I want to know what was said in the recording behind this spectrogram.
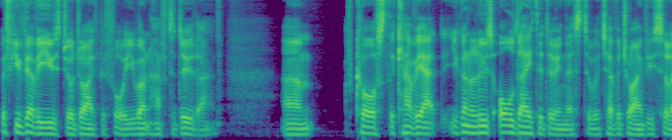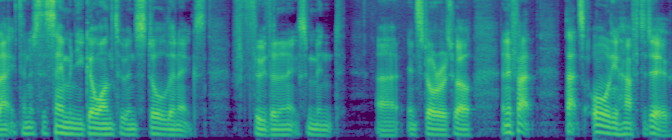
if you've ever used your drive before, you won't have to do that. Um, of course, the caveat you're going to lose all data doing this to whichever drive you select, and it's the same when you go on to install Linux through the Linux Mint uh, installer as well. And in fact, that's all you have to do.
